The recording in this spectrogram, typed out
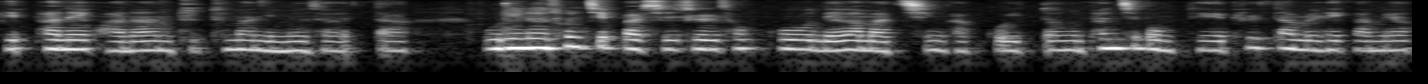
비판에 관한 두툼한 입문서였다. 우리는 손짓발짓을 섞고 내가 마침 갖고 있던 편지 봉투에 필담을 해가며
